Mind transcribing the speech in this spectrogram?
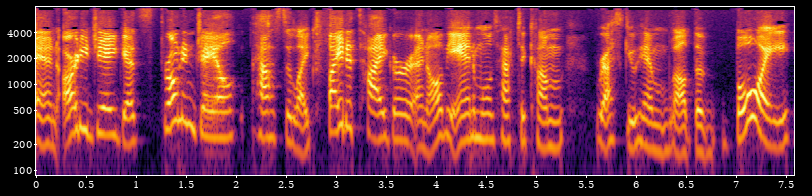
And RDJ gets thrown in jail, has to like fight a tiger, and all the animals have to come rescue him while the boy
